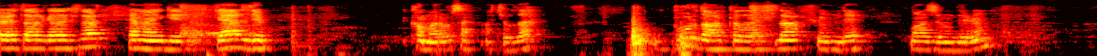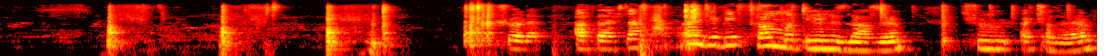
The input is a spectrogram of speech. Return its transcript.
Evet arkadaşlar hemen gel geldim. Kameram sen açıldı. Burada arkadaşlar şimdi malzemelerim. Şöyle arkadaşlar önce bir fön makinemiz lazım. Şunu açalım.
